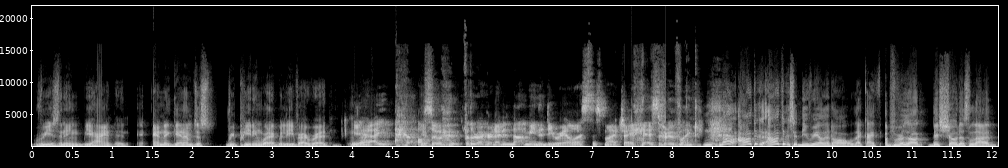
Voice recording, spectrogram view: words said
reasoning behind it. And again, I'm just repeating what I believe I read. Yeah. I, also, yeah. for the record, I did not mean to derail us this much. I, I sort of like no, I don't think I don't think it's a derail at all. Like I first of all, this show does a lot of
